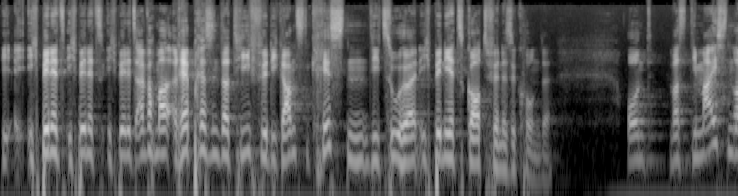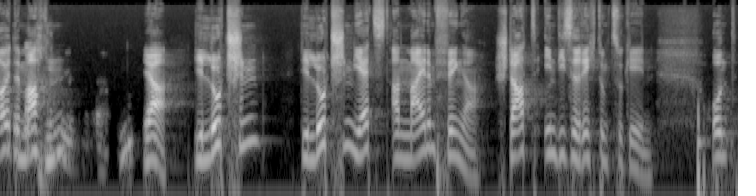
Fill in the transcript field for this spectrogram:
Ich, ich, bin jetzt, ich, bin jetzt, ich bin jetzt einfach mal repräsentativ für die ganzen Christen, die zuhören. Ich bin jetzt Gott für eine Sekunde. Und was die meisten Leute machen, ja, die lutschen, die lutschen jetzt an meinem Finger, statt in diese Richtung zu gehen. Und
